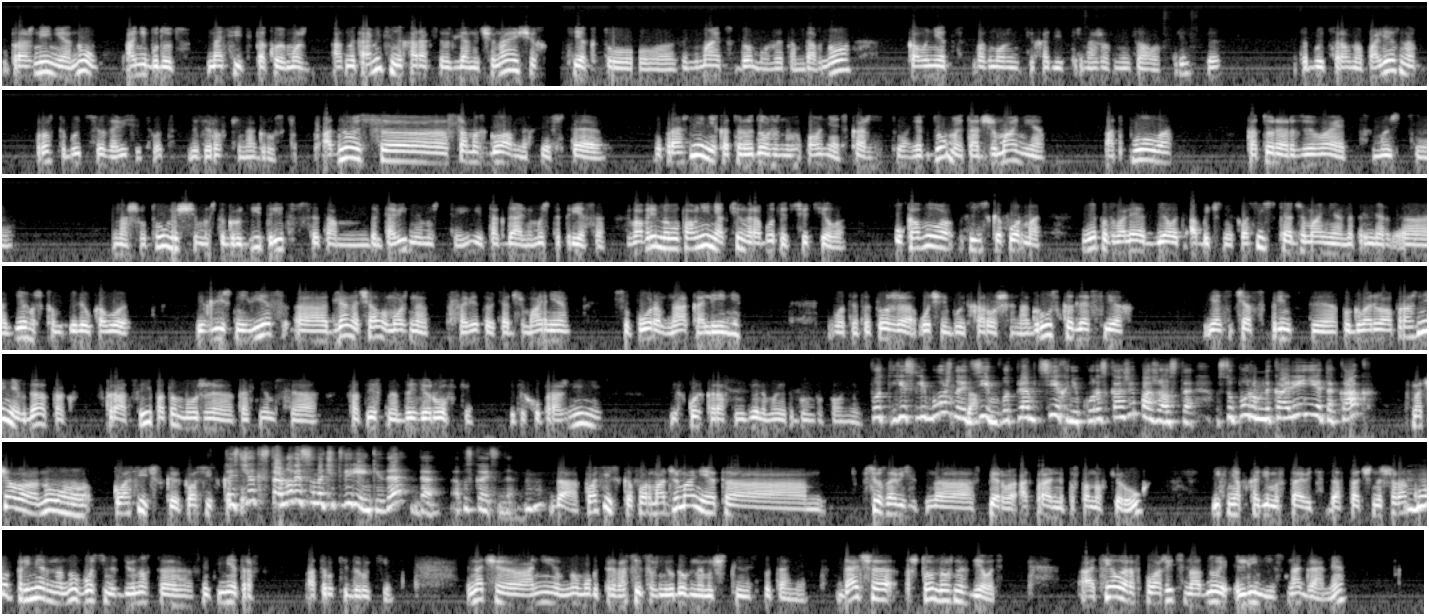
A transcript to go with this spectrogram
упражнения. Ну, они будут носить такой, может, ознакомительный характер для начинающих. Те, кто занимается дома уже там давно, у кого нет возможности ходить в тренажерный зал, в принципе, это будет все равно полезно, просто будет все зависеть от дозировки нагрузки. Одно из э, самых главных, я считаю, упражнений, которое должен выполнять каждый человек дома, это отжимание от пола, которое развивает мышцы нашего туловища, мышцы груди, трицепсы, там, дельтовидные мышцы и так далее, мышцы пресса. Во время выполнения активно работает все тело. У кого физическая форма не позволяет делать обычные классические отжимания, например, э, девушкам или у кого излишний вес, э, для начала можно посоветовать отжимания с упором на колени. Вот это тоже очень будет хорошая нагрузка для всех. Я сейчас, в принципе, поговорю о упражнениях, да, так вкратце, и потом мы уже коснемся, соответственно, дозировки этих упражнений и сколько раз в неделю мы это будем выполнять. Вот если можно, да. Дим, вот прям технику расскажи, пожалуйста, с упором на колени это как? Сначала, ну, классическая, классическая. То есть человек становится на четвереньки, да? Да, опускается, да. Угу. Да, классическая форма отжимания это все зависит первое от правильной постановки рук. Их необходимо ставить достаточно широко, угу. примерно ну, 80-90 сантиметров от руки до руки. Иначе они ну, могут превратиться в неудобное мучительное испытание. Дальше что нужно сделать? А, тело расположить на одной линии с ногами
